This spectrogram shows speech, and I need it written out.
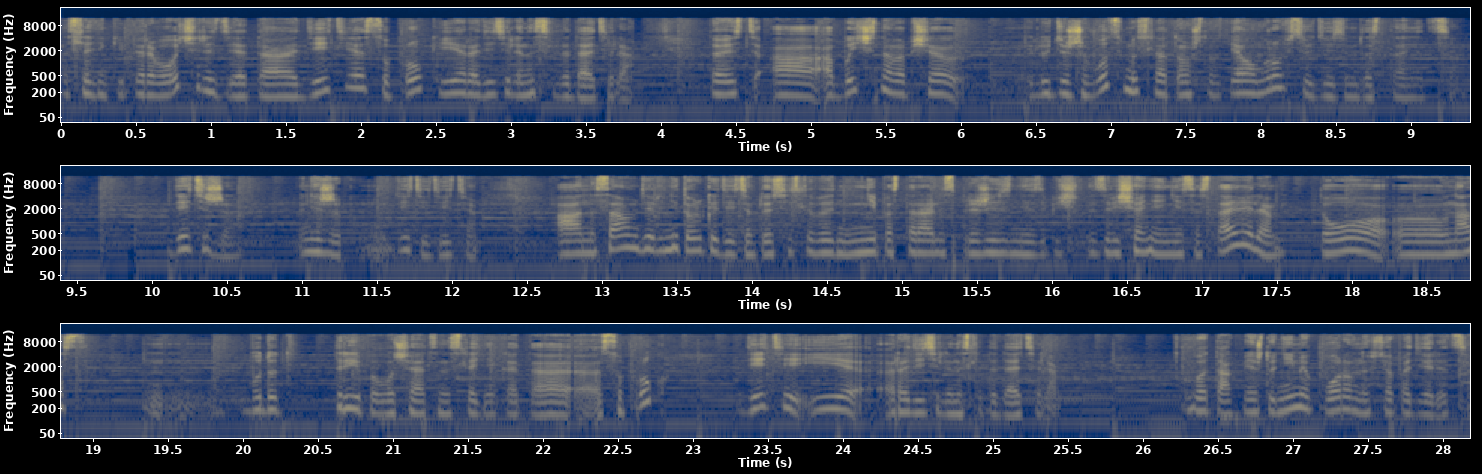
наследники первой очереди. Это дети, супруг и родители наследодателя. То есть а, обычно вообще люди живут в смысле о том, что вот я умру, все детям достанется. Дети же, они же, дети, дети. А на самом деле не только детям. То есть если вы не постарались при жизни завещание не составили, то э, у нас будут три, получается, наследника. Это э, супруг, дети и родители наследодателя. Вот так, между ними поровну все поделится.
